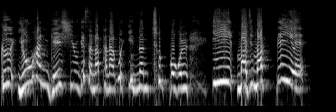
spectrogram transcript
그 요한계시록에서 나타나고 있는 축복을 이 마지막 때에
